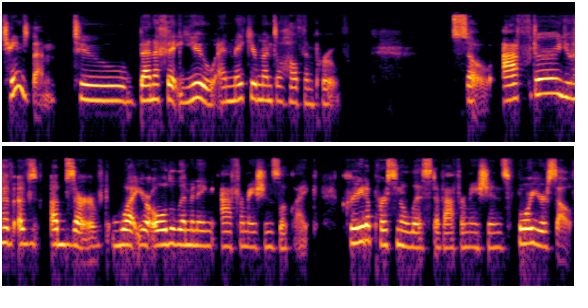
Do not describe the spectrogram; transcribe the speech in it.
change them to benefit you and make your mental health improve. So, after you have observed what your old limiting affirmations look like, create a personal list of affirmations for yourself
